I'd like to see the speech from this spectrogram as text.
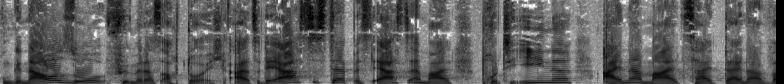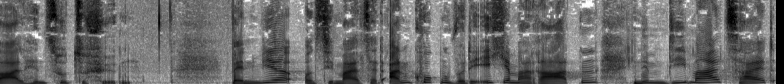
Und genau so führen wir das auch durch. Also der erste Step ist erst einmal Proteine einer Mahlzeit deiner Wahl hinzuzufügen. Wenn wir uns die Mahlzeit angucken, würde ich immer raten, nimm die Mahlzeit,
